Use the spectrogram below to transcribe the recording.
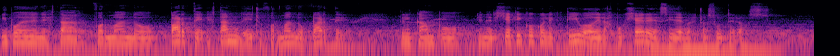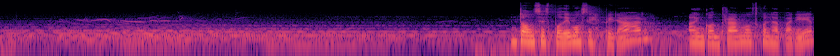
y pueden estar formando parte, están de hecho formando parte del campo energético colectivo de las mujeres y de nuestros úteros. Entonces podemos esperar a encontrarnos con la pared,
